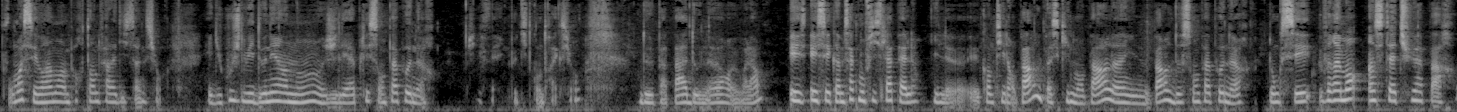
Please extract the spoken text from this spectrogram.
pour moi, c'est vraiment important de faire la distinction. Et du coup, je lui ai donné un nom. Je l'ai appelé son paponneur. J'ai fait une petite contraction de papa, d'honneur, euh, voilà. Et, c'est comme ça que mon fils l'appelle. Il, euh, quand il en parle, parce qu'il m'en parle, hein, il me parle de son paponneur. Donc c'est vraiment un statut à part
